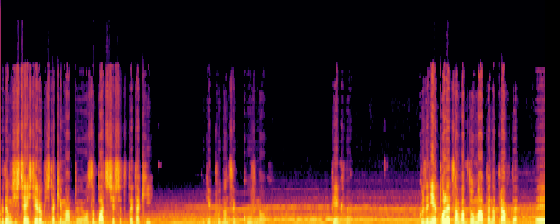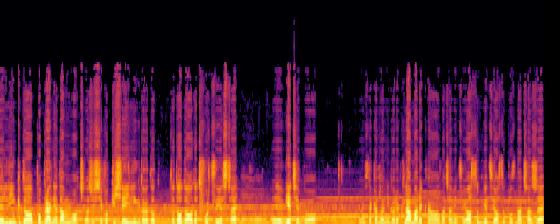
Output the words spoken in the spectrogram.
Kurde, musisz częściej robić takie mapy. O, zobaczcie jeszcze tutaj taki... Takie płynące gówno. Piękne. Kurde, nie, polecam wam tą mapę, naprawdę. E, Link do pobrania dam oczywiście w opisie i link do, do, do, do, do, do twórcy jeszcze. E, Wiecie, bo to jest taka dla niego reklama. Reklama oznacza więcej osób, więcej osób oznacza, że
